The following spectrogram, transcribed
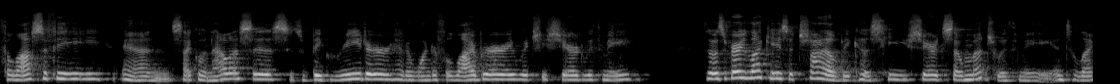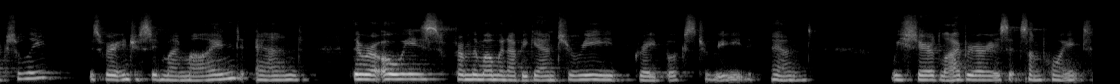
philosophy and psychoanalysis. He's a big reader. He had a wonderful library which he shared with me. So I was very lucky as a child because he shared so much with me intellectually. He was very interested in my mind and there were always from the moment I began to read great books to read and we shared libraries at some point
